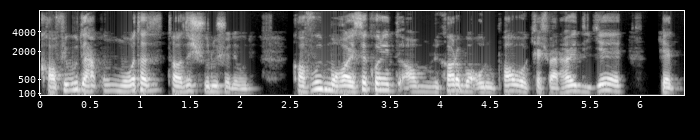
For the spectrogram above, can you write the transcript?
کافی بود اون موقع تازه, تازه شروع شده بود. کافی بود مقایسه کنید آمریکا رو با اروپا و کشورهای دیگه که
